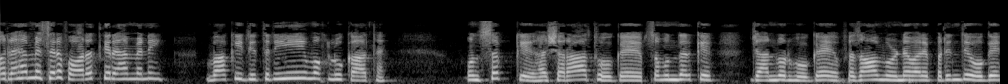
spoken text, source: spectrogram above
اور رحم میں صرف عورت کے رحم میں نہیں باقی جتنی مخلوقات ہیں ان سب کے حشرات ہو گئے سمندر کے جانور ہو گئے فضا میں اڑنے والے پرندے ہو گئے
